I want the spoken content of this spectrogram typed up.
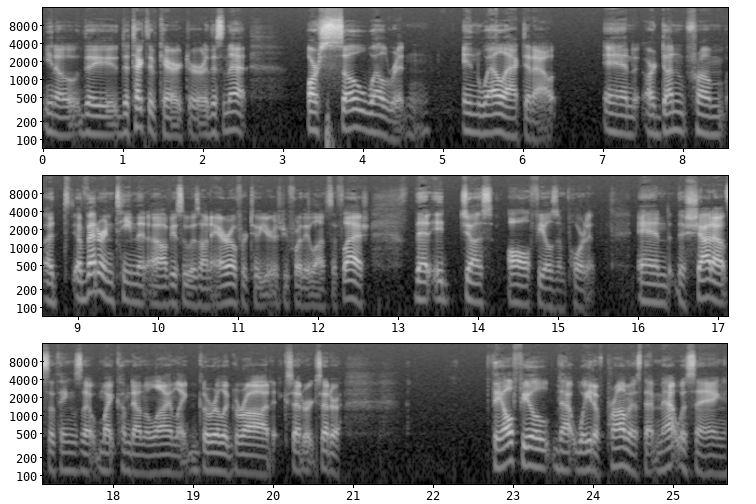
you know, the detective character or this and that, are so well written and well acted out, and are done from a, a veteran team that uh, obviously was on Arrow for two years before they launched the Flash, that it just all feels important. And the shout outs to things that might come down the line, like Gorilla Grodd, et cetera, et cetera, they all feel that weight of promise that Matt was saying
